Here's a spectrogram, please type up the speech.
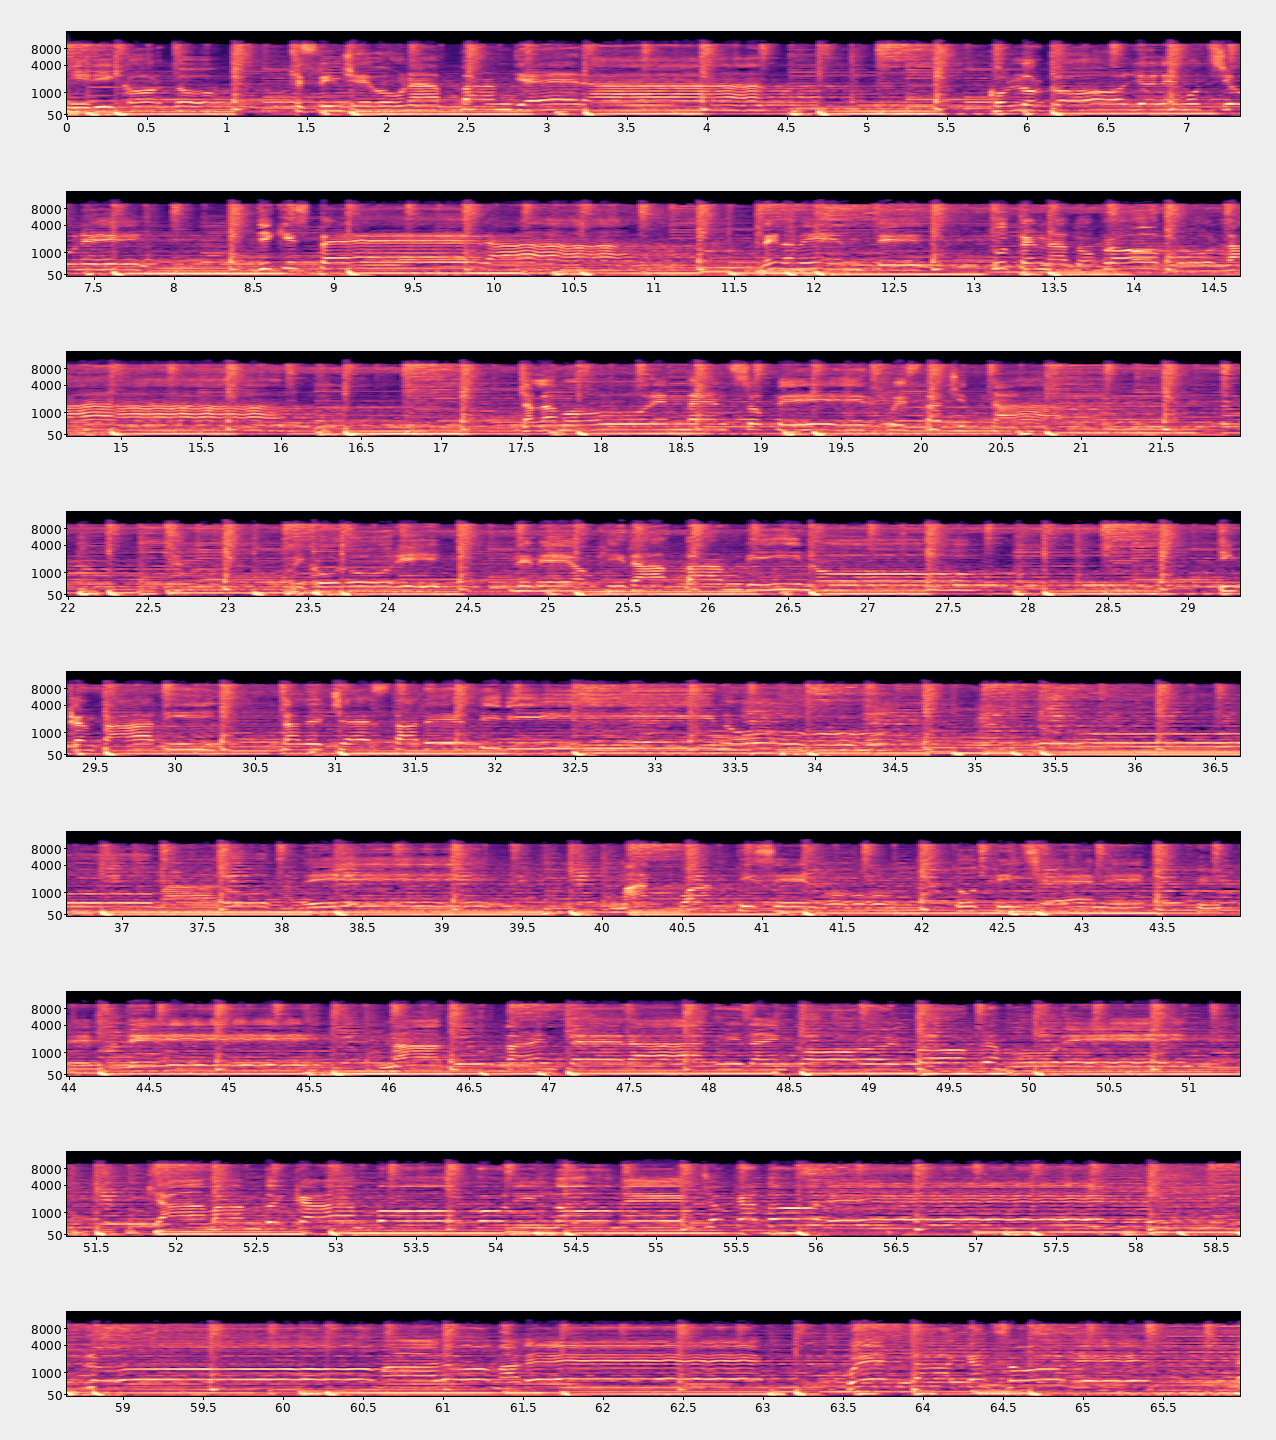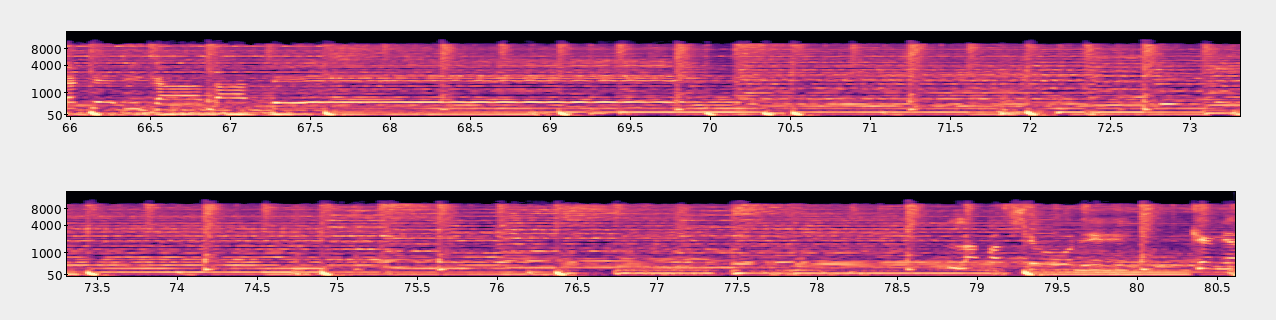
Mi ricordo che stringevo una bandiera con l'orgoglio e l'emozione di chi spera. Nella mente tutto è nato proprio là, dall'amore immenso per questa città. Nei miei occhi da bambino, incantati dalle gesta del divino. Roma, Roma, le, ma quanti siamo tutti insieme qui per te. Una curva intera grida in coro il proprio amore,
